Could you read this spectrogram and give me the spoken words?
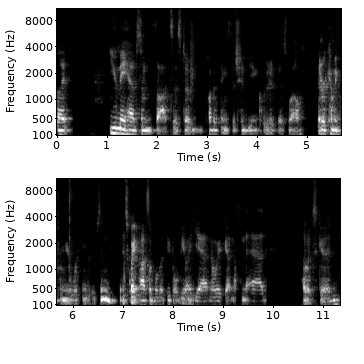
But you may have some thoughts as to other things that should be included as well, that are coming from your working groups. And it's quite possible that people will be like, yeah, no, we've got nothing to add. That looks good.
